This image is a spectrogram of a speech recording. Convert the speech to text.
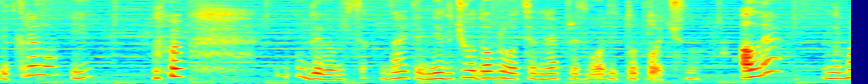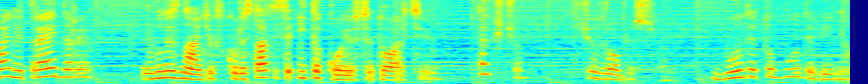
відкрила і ну, дивимося. Знаєте, ні до чого доброго це не призводить, то точно. Але нормальні трейдери вони знають, як скористатися і такою ситуацією. Так що, що зробиш? Буде, то буде війна.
